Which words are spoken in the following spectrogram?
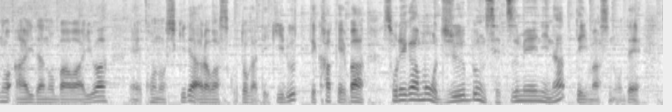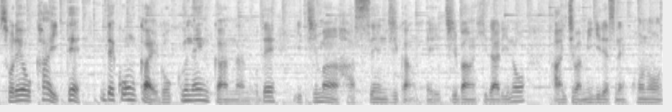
の間の場合は、えこの式で表すことができるって書けばそれがもう十分説明になっていますのでそれを書いてで今回6年間なので1万8000時間、え一番左のあ一番右ですね。この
